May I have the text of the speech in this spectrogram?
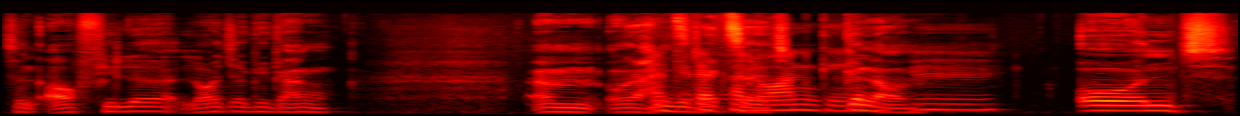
sind auch viele Leute gegangen. Ähm, oder haben Als der gewechselt. verloren ging. Genau. Mhm. Und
